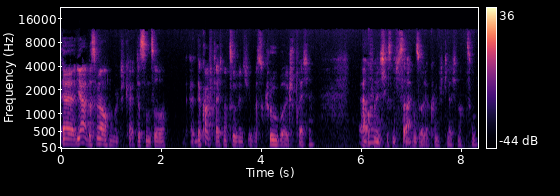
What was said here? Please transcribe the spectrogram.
Äh, ja, das wäre auch eine Möglichkeit. Das sind so. Äh, da komme ich gleich noch zu, wenn ich über Screwball spreche. Äh, auch wenn ich das nicht sagen soll, da komme ich gleich noch zu.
